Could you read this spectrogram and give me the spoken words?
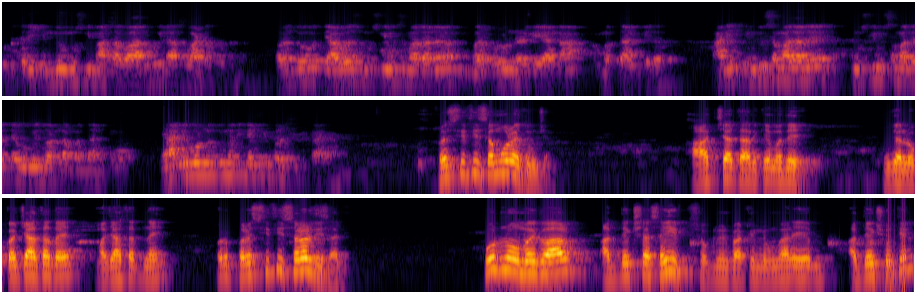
कुठेतरी हिंदू मुस्लिम असा वाद होईल असं वाटत होतं. परंतु त्यावेळेस मुस्लिम समाजानं भरभरून नडगे यांना मतदान केलं आणि हिंदू समाजाने मुस्लिम समाजाच्या उमेदवाराला मतदान केलं. या निवडणुकीमध्ये नेमकी परिस्थिती काय आहे? परिस्थिती समोर आहे तुमच्या. आजच्या तारखेमध्ये उद्या लोकांच्या हातात आहे माझ्या हातात नाही. पण परिस्थिती सरळ दिसाली. पूर्ण उमेदवार अध्यक्षासहित स्वप्नील पाटील लुंगारे हे अध्यक्ष होतील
